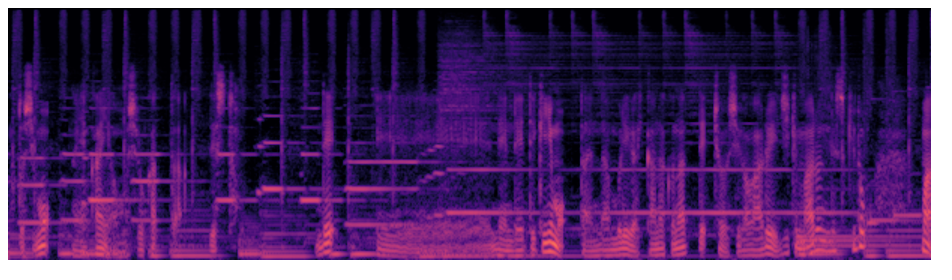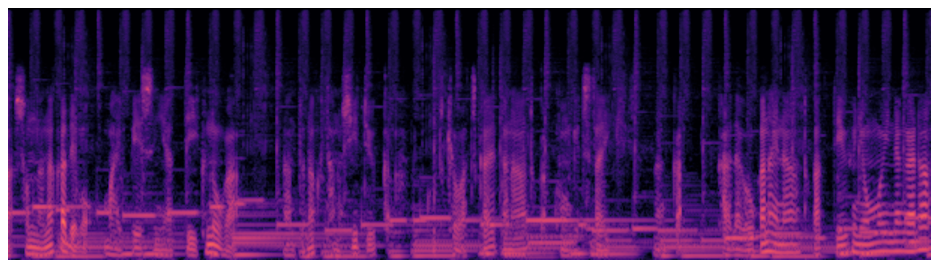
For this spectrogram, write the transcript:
今年もなんやかんや面白かったですと。で、えー、年齢的にもだんだん無理が効かなくなって調子が悪い時期もあるんですけど、まあそんな中でもマイペースにやっていくのがなんとなく楽しいというか、今日は疲れたなとか、今月体なんか体が動かないなとかっていうふうに思いながら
